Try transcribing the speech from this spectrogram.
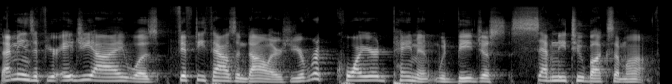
That means if your AGI was $50,000, your required payment would be just 72 bucks a month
